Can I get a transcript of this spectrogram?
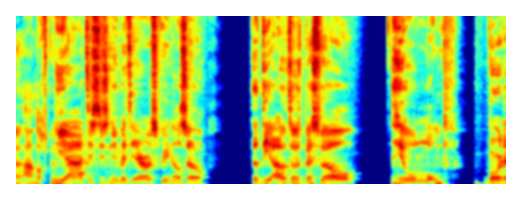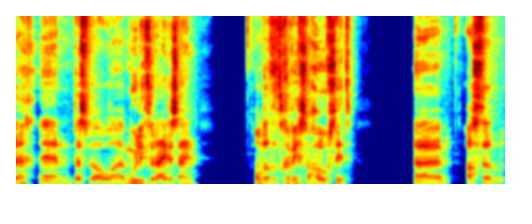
eh, aandachtspunt? Ja, het is dus nu met die aeroscreen al zo. Dat die auto's best wel heel lomp worden. En best wel eh, moeilijk te rijden zijn. Omdat het gewicht zo hoog zit. Ehm, als dan,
